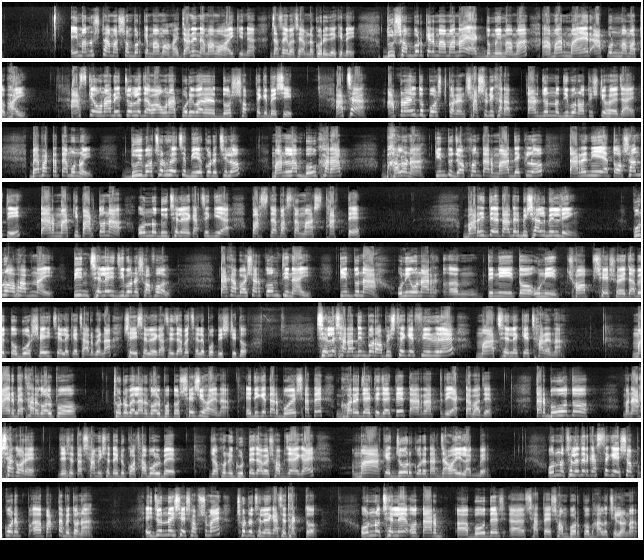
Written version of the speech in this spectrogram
এই মানুষটা আমার সম্পর্কে মামা হয়। জানি না মামা হয় কি না, যাচাই বাছাই আমরা করে দেখি নাই। দুঃসম্পর্কের মামা না, একদমই মামা। আমার মায়ের আপন মামা তো ভাই। আজকে ওনার এই চলে যাওয়া ওনার পরিবারের দোষ সব থেকে বেশি। আচ্ছা আপনারাই তো পোস্ট করেন, শাশুড়ি খারাপ, তার জন্য জীবন অতিষ্ঠ হয়ে যায়। ব্যাপারটা তেমনই। দুই বছর হয়েছে বিয়ে করেছিল, মানলাম বউ খারাপ, ভালো না। কিন্তু যখন তার মা দেখল, তারে নিয়ে এত অশান্তি তার মা কি পারতো না অন্য দুই ছেলের কাছে গিয়া পাঁচটা পাঁচটা মাস থাকতে? বাড়িতে তাদের বিশাল বিল্ডিং। কোনো অভাব নাই। তিন ছেলেই জীবনে সফল। টাকা পয়সার কমতি নাই। কিন্তু না, উনি ওনার তিনি তো উনি সব শেষ হয়ে যাবে, তবুও সেই ছেলেকে ছাড়বে না, সেই ছেলের কাছেই যাবে, ছেলে প্রতিষ্ঠিত। ছেলে সারাদিন পর অফিস থেকে ফিরলে মা ছেলেকে ছাড়ে না। মায়ের ব্যথার গল্প ছোটবেলার গল্প তো শেষই হয় না। এদিকে তার বউয়ের সাথে ঘরে যাইতে যাইতে তার রাত্রি একটা বাজে। তার বউও তো মানে আশা করে যে সে তার স্বামীর সাথে একটু কথা বলবে, যখনই ঘুরতে যাবে সব জায়গায় মাকে জোর করে তার যাওয়াই লাগবে। অন্য ছেলেদের কাছ থেকে এসব করে পাত্তা পেত না। এই জন্যই সে সবসময় ছোট ছেলের কাছে থাকতো। অন্য ছেলে ও তার বউদের সাথে সম্পর্ক ভালো ছিল না।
